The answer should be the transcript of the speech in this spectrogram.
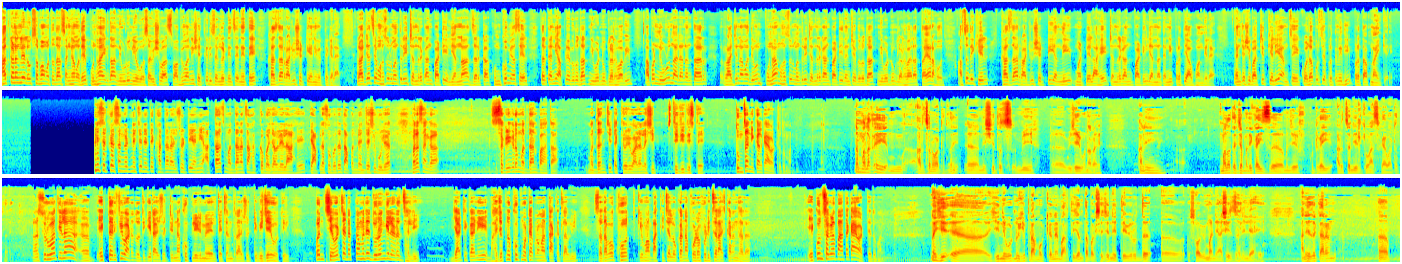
हातकणंगले लोकसभा मतदारसंघामध्ये पुन्हा एकदा निवडून येऊ असा विश्वास स्वाभिमानी शेतकरी संघटनेचे नेते खासदार राजू शेट्टी यांनी व्यक्त केला आहे राज्याचे महसूल मंत्री चंद्रकांत पाटील यांना जर का खुमखुमी असेल तर त्यांनी आपल्या विरोधात निवडणूक लढवावी. आपण निवडून आल्यानंतर राजीनामा देऊन पुन्हा महसूल मंत्री चंद्रकांत पाटील यांच्या विरोधात निवडणूक लढवायला तयार आहोत असं देखील खासदार राजू शेट्टी यांनी म्हटलेलं आहे. चंद्रकांत पाटील यांना त्यांनी प्रति आव्हान दिलं आहे त्यांच्याशी बातचीत केली आहे आमचे कोल्हापूरचे प्रतिनिधी प्रताप नाईक यांनी. आणि शेतकरी संघटनेचे नेते खासदार राजू शेट्टी यांनी आताच मतदानाचा हक्क बजावलेला आहे. ते आपल्यासोबतच आपण त्यांच्याशी बोलूयात. मला सांगा सगळीकडे मतदान पाहता मतदानची टक्केवारी वाढायला अशी स्थिती दिसते. तुमचा निकाल काय वाटतो तुम्हाला? मला काही अडचण वाटत नाही. निश्चितच मी विजयी होणार आहे. आणि मला त्याच्यामध्ये काहीच म्हणजे कुठं काही अडचण येईल किंवा असं काय वाटत नाही. सुरुवातीला एकतर्फी वाटत होती की राजू शेट्टींना खूप लीड मिळेल त्याच्यानंतर राजू शेट्टी विजय होतील. पण शेवटच्या टप्प्यामध्ये दुरंगी लढत झाली. या ठिकाणी भाजपनं खूप मोठ्या प्रमाणात ताकद लावली. सदाभाऊ खोत किंवा बाकीच्या लोकांना फोडाफोडीचं राजकारण झालं. एकूण सगळं पाहता काय वाटतंय तुम्हाला? नाही ही ही निवडणूक ही प्रामुख्याने भारतीय जनता पक्षाचे नेते विरुद्ध स्वाभिमानी अशीच झालेली आहे. आणि याचं कारण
